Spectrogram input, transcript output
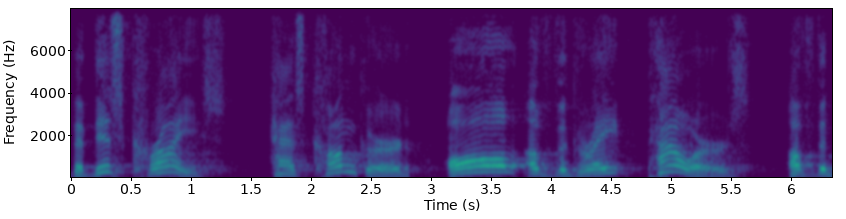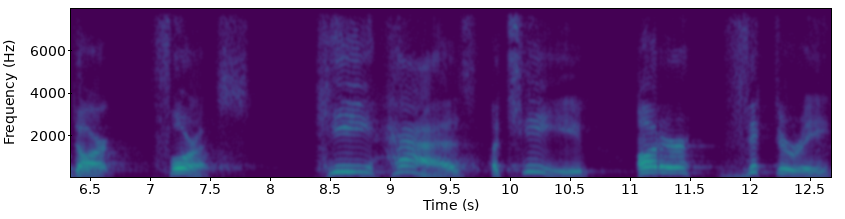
that this Christ has conquered all of the great powers of the dark forest. He has achieved utter victory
